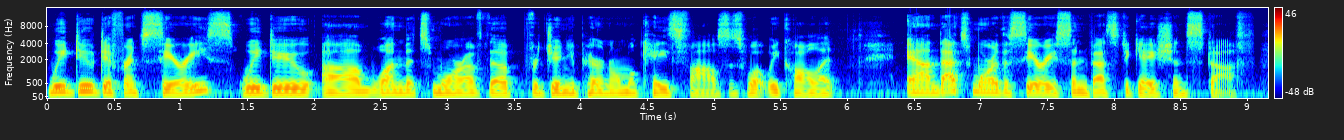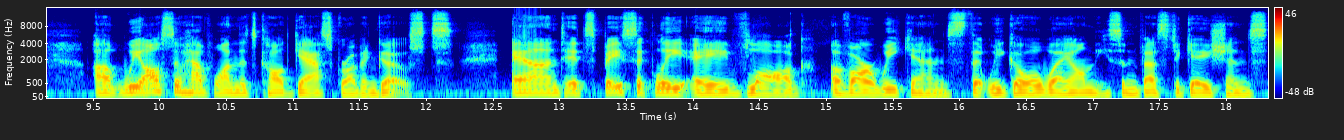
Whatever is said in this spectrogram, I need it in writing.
We do different series. We do um, one that's more of the Virginia Paranormal Case Files, is what we call it, and that's more of the serious investigation stuff. Uh, we also have one that's called Gas Grubbing Ghosts. And it's basically a vlog of our weekends that we go away on these investigations.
